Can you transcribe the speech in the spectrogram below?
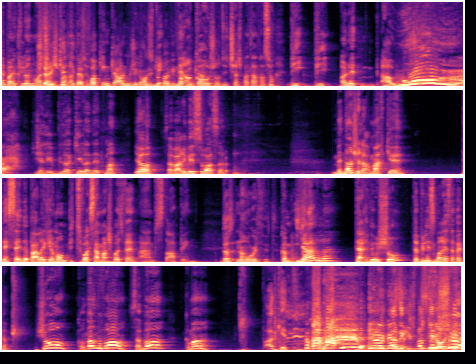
t'étais pas un clown, ouais, J'étais un kid qui était d'attention. fucking calme. J'ai grandi toute ma vie mais encore aujourd'hui, tu cherches pas l'attention. Puis, puis, honnêtement. Ah, wouh! Je l'ai bloqué, là, honnêtement. Yo, ça va arriver souvent, ça. Maintenant, je le remarque que t'essaies de parler avec le monde, puis tu vois que ça marche pas, tu fais I'm stopping. Does- not worth it? Comme hier, là, t'es arrivé au show, t'as vu les humoristes, t'as fait comme Show, content de vous voir, ça va? Comment? Fuck it. c'est que je pense jure,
